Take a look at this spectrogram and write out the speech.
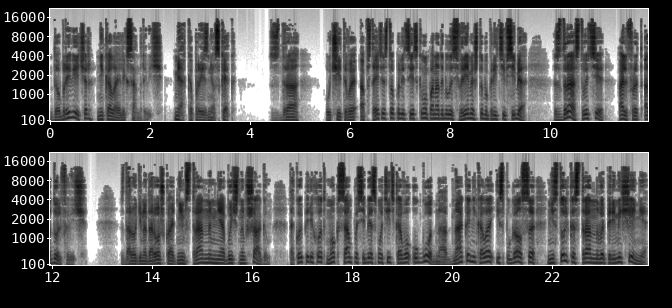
«Добрый вечер, Николай Александрович», — мягко произнес Кек. «Здра...» Учитывая обстоятельства, полицейскому понадобилось время, чтобы прийти в себя. «Здравствуйте, Альфред Адольфович». С дороги на дорожку одним странным необычным шагом. Такой переход мог сам по себе смутить кого угодно, однако Николай испугался не столько странного перемещения,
